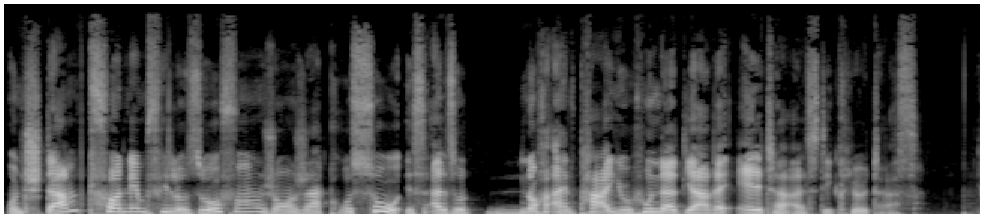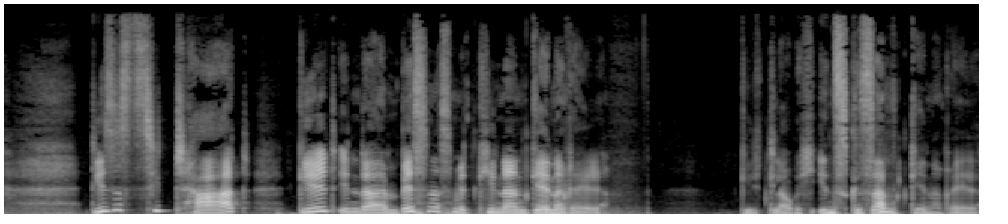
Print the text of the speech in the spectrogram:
und stammt von dem Philosophen Jean-Jacques Rousseau, ist also noch ein paar hundert Jahre älter als die Klöters. Dieses Zitat gilt in deinem Business mit Kindern generell. Gilt, glaube ich, insgesamt generell.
